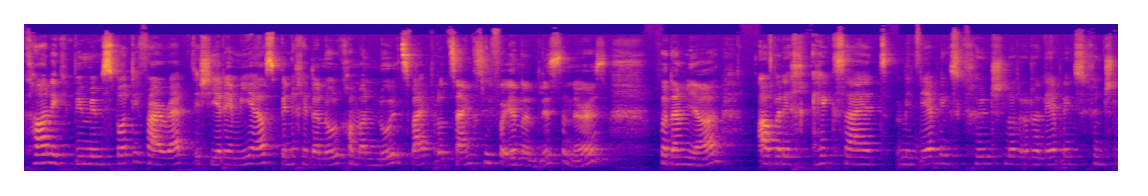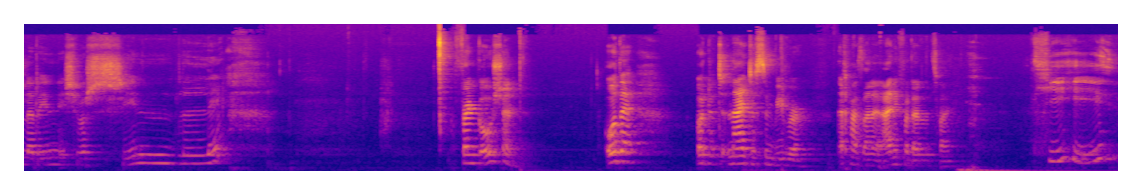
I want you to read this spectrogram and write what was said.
kann ich bei meinem Spotify Rap ist Jeremias, bin ich in der 0,02% von ihren Listeners von diesem Jahr. Aber ich hätte gesagt, mein Lieblingskünstler oder Lieblingskünstlerin ist wahrscheinlich Frank Ocean. Oder, oder nein, Justin Bieber. Ich weiß auch nicht, eine von diesen zwei. Hihi.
